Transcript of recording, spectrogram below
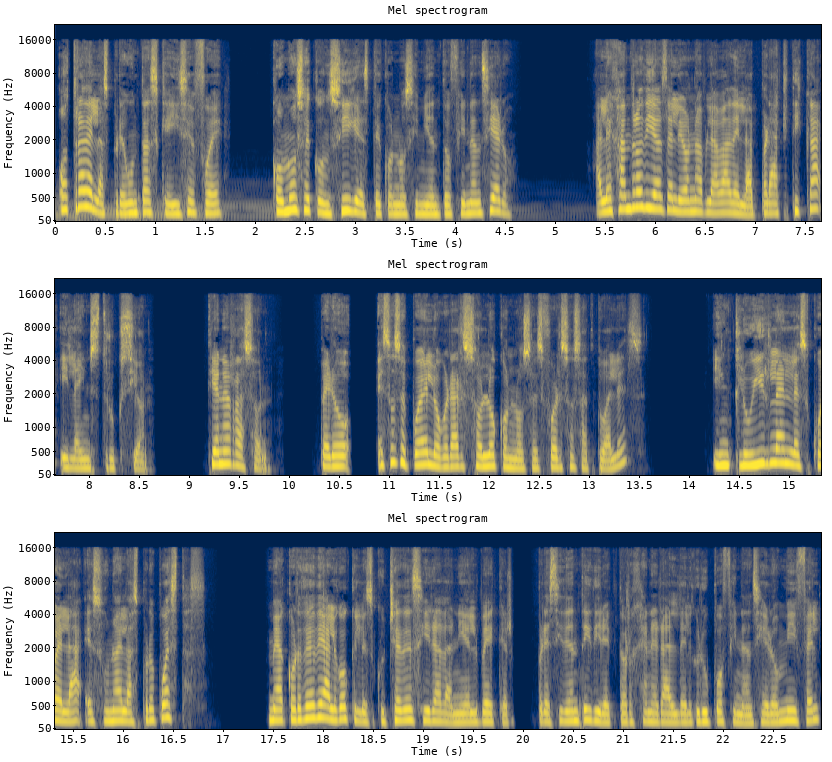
Otra de las preguntas que hice fue, ¿cómo se consigue este conocimiento financiero? Alejandro Díaz de León hablaba de la práctica y la instrucción. Tiene razón, pero ¿eso se puede lograr solo con los esfuerzos actuales? Incluirla en la escuela es una de las propuestas. Me acordé de algo que le escuché decir a Daniel Becker, presidente y director general del Grupo Financiero MIFEL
